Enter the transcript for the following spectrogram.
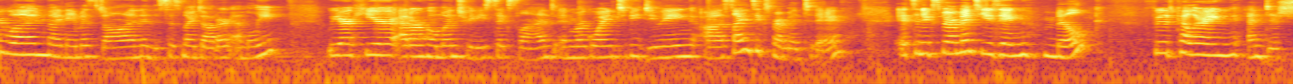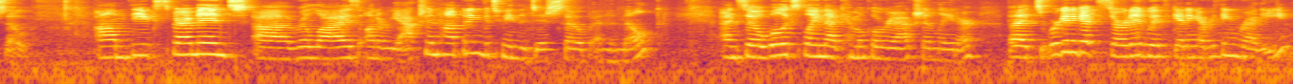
everyone, my name is Dawn and this is my daughter Emily. We are here at our home on Treaty 6 land and we're going to be doing a science experiment today. It's an experiment using milk, food coloring, and dish soap. Um, the experiment uh, relies on a reaction happening between the dish soap and the milk. And so we'll explain that chemical reaction later. But we're going to get started with getting everything ready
